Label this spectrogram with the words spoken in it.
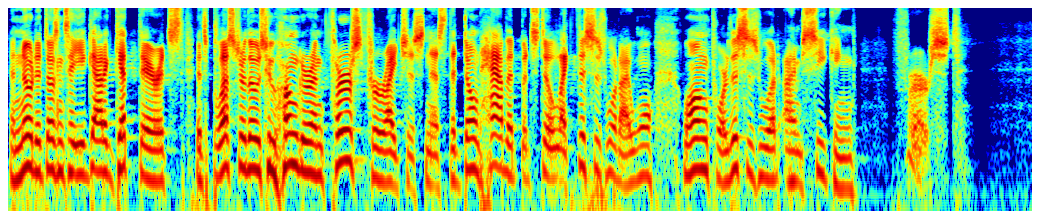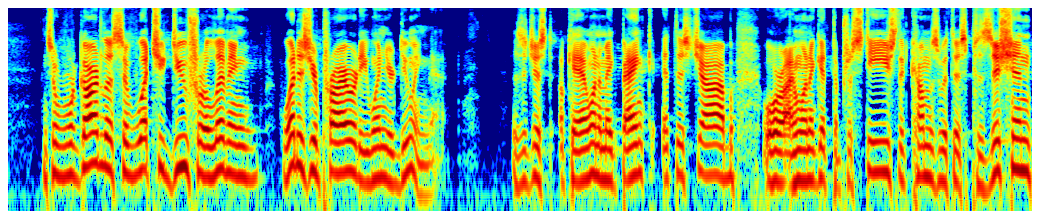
And note, it doesn't say you got to get there. It's, it's blessed are those who hunger and thirst for righteousness, that don't have it, but still, like, this is what I long for. This is what I'm seeking first. And so, regardless of what you do for a living, what is your priority when you're doing that? Is it just, okay, I want to make bank at this job, or I want to get the prestige that comes with this position?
